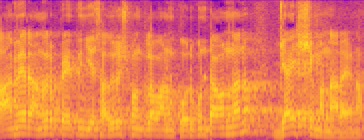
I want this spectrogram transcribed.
ఆ మేర అందరూ ప్రయత్నం చేసి అదృష్టవంతులు వాళ్ళని కోరుకుంటా ఉన్నాను. జై శ్రీమన్నారాయణ.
